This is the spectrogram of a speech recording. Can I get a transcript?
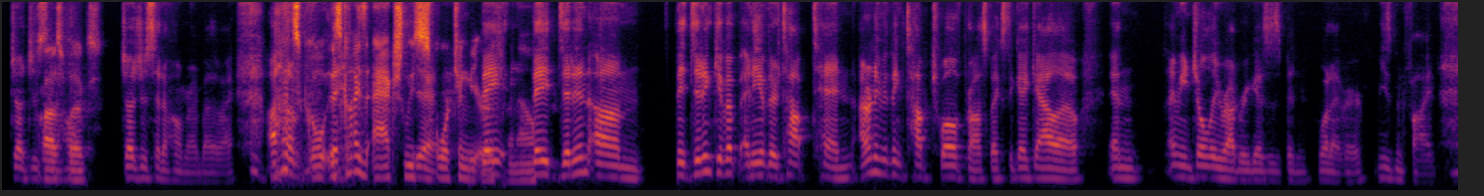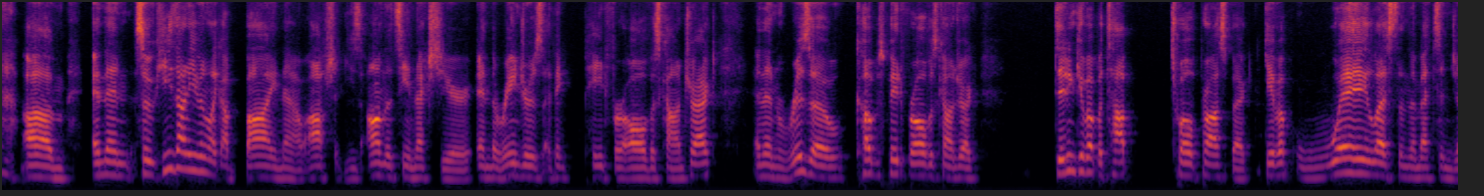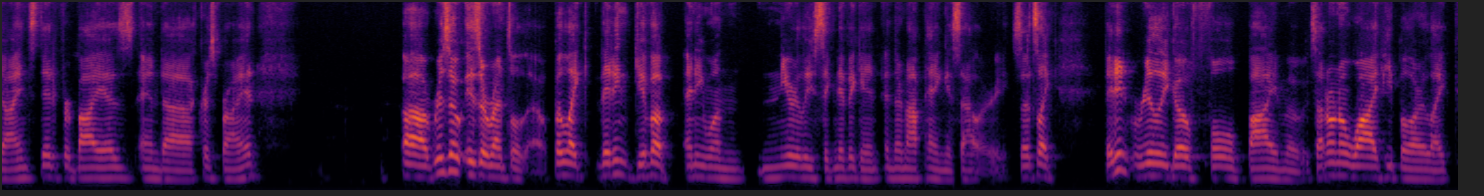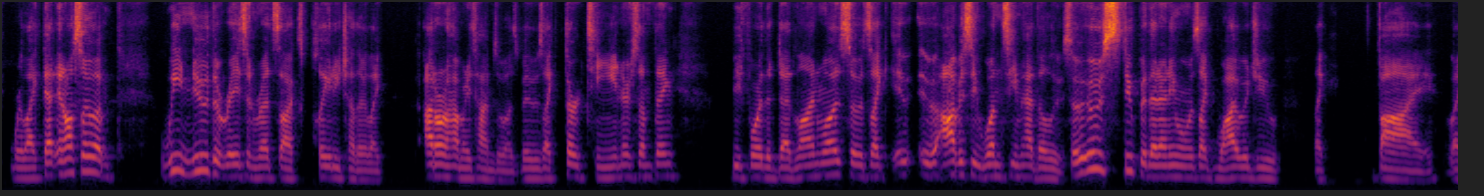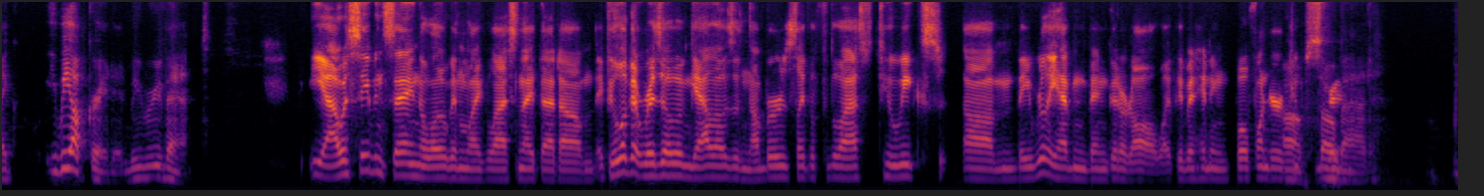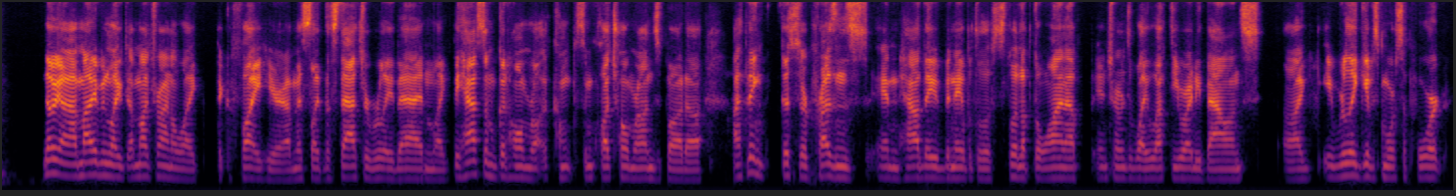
judges. hit Prospects. Judges hit a home run, by the way. Let's Um, go. This they- guy's actually yeah, scorching the they earth right now. they didn't um they didn't give up any of their top 10 i don't even think top 12 prospects to get gallo and i mean joely rodriguez has been whatever. He's been fine. Um and then so he's not even like a buy now option. He's on the team next year and the rangers i think paid for all of his contract. And then rizzo cubs paid for all of his contract didn't give up a top 12 prospect gave up way less than the mets and giants did for baez and uh kris bryant. Uh, Rizzo is a rental though, but like they didn't give up anyone nearly significant, and they're not paying his salary. So it's like they didn't really go full buy mode. So I don't know why people are like we're like that. And also, um, we knew the Rays and Red Sox played each other like I don't know how many times it was, but it was like 13 or something before the deadline was. So it's like it, it- obviously one team had to lose. So it was stupid that anyone was like, why would you like buy? Like we upgraded, we revamped. Yeah, I was even saying to Logan like last night that um, if you look at Rizzo and Gallo's numbers like for the last two weeks, um, they really haven't been good at all. Like they've been hitting both under. Oh, 200. so bad. No, yeah, I'm not even like I'm not trying to like pick a fight here. I'm just like the stats are really bad, and like they have some good home run, some clutch home runs, but uh, I think this their presence and how they've been able to split up the lineup in terms of like lefty righty balance. Uh, it really gives more support.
